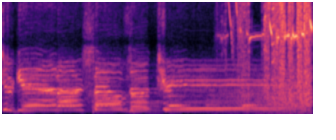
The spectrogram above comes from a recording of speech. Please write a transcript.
to get ourselves a treat.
